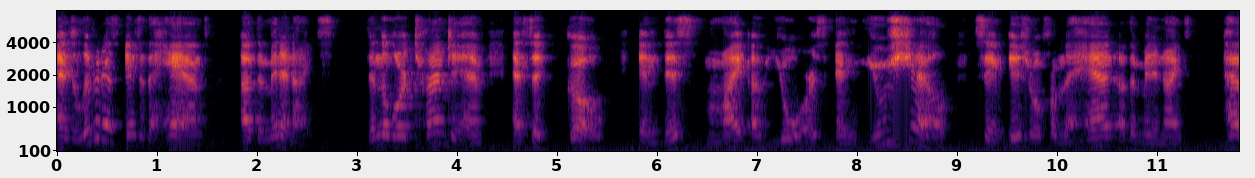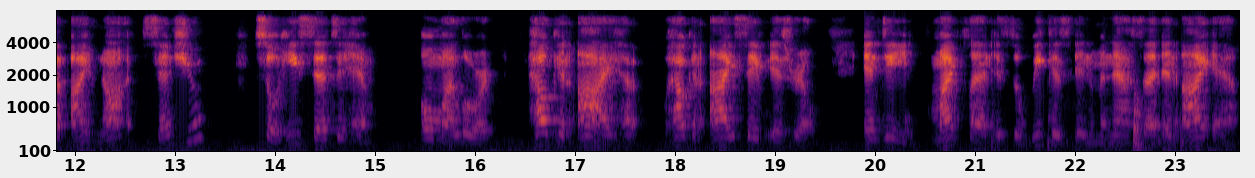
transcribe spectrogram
and delivered us into the hands of the Midianites. Then the Lord turned to him and said, Go in this might of yours, and you shall save Israel from the hand of the Midianites. Have I not sent you? So he said to him, O my Lord, how can I have how can I save Israel? Indeed, my clan is the weakest in Manasseh, and I am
